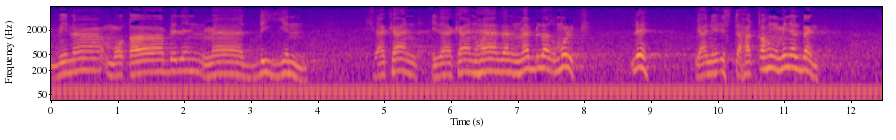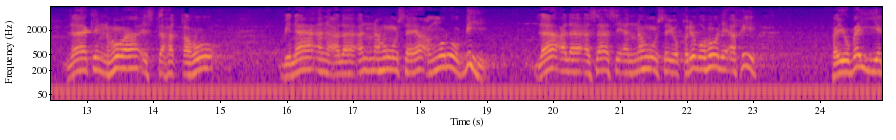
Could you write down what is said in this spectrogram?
بلا مقابل مادي؟ إذا كان إذا كان هذا المبلغ ملك له يعني استحقه من البنك. لكن هو استحقه بناء لعل أنه سيعمر به لا على أساس أنه سيقرضه لأخيه. فيبين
